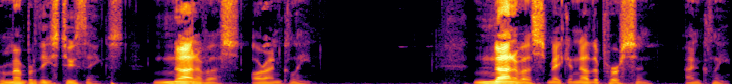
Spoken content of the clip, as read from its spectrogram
remember these two things. None of us are unclean. None of us make another person unclean.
